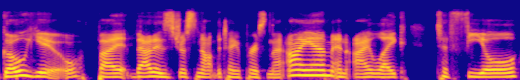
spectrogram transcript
go you. But that is just not the type of person that I am. And I like to feel,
